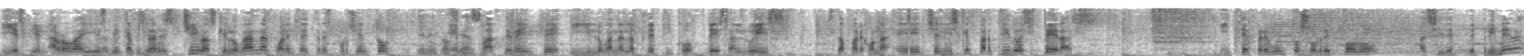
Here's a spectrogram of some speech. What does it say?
ESPN. Arroba ESPN muchos Capitales. Chivas que lo gana, 43%. Tienen confianza. Empate 20 y lo gana el Atlético de San Luis. Esta parejona. Eh, Chelis, ¿qué partido esperas? Y te pregunto sobre todo, así de, de primera,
